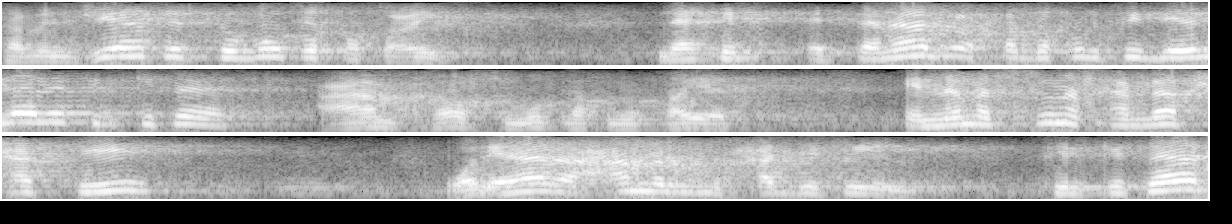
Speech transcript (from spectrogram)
فمن جهة الثبوت قطعي لكن التنازع قد يكون في دلالة الكتاب. عام خاص مطلق مقيد إنما السنة نبحث فيه ولهذا عمل المحدثين في الكتاب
